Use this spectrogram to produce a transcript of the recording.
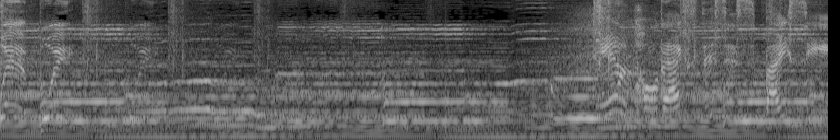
wet, boy. Damn, Holdax, this is spicy.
